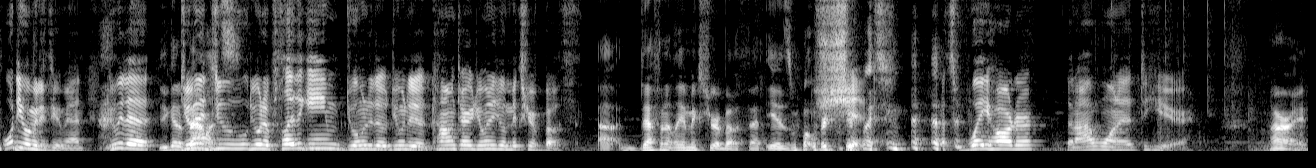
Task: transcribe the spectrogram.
What do you want me to do, man? Do you want me to? You gotta do you want me to balance. do? Do you want to play the game? Do you want me to do? Do you want me to do commentary? Do you want me to do a mixture of both? uh, definitely a mixture of both. That is what we're Shit. doing. That's way harder than I wanted to hear. All right.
